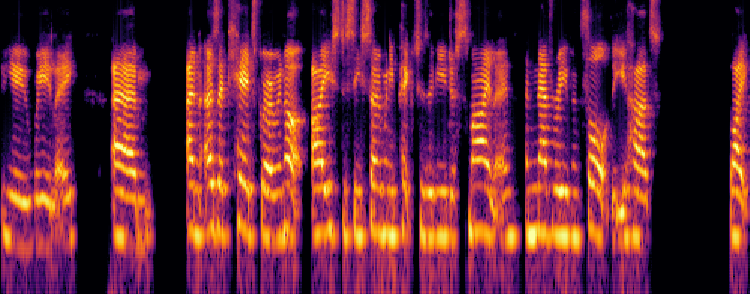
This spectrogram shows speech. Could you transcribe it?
you really um, and as a kid growing up, I used to see so many pictures of you just smiling and never even thought that you had like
